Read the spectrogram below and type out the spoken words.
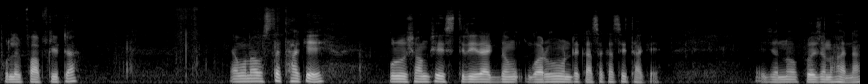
ফুলের পাপড়িটা এমন অবস্থায় থাকে পুরুষ অংশে স্ত্রীর একদম গর্ভমণ্ডের কাছাকাছি থাকে। এই জন্য প্রয়োজন হয় না।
